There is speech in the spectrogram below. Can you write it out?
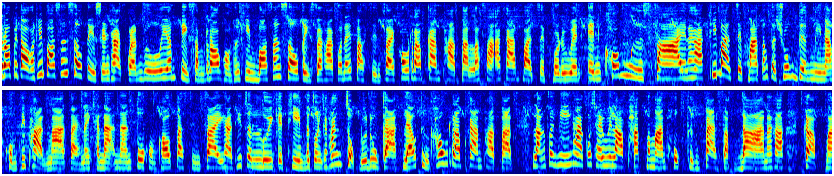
เราไปต่อกันที่บอสตันเซลติกส์กันค่ะแกรนด์วิลเลียมปีกสำรองของทางทีมบอสตันเซลติกส์นะคะก็ได้ตัดสินใจเข้ารับการผ่าตัดรักษาอาการบาดเจ็บบริเวณเอ็นข้อมือซ้ายนะคะที่บาดเจ็บมาตั้งแต่ช่วงเดือนมีนาคมที่ผ่านมา แต่ในขณะนั้นตัวของเขาตัดสินใจค่ะ ที่จะลุยกับทีมไปจนกระทั่งจบฤดูกาลแล้วถึงเข้ารับการผ่าตัด หลังจากนี้ค่ะก็ใช้เวลาพักประมาณ 6-8 สัปดาห์นะคะ กลับมา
